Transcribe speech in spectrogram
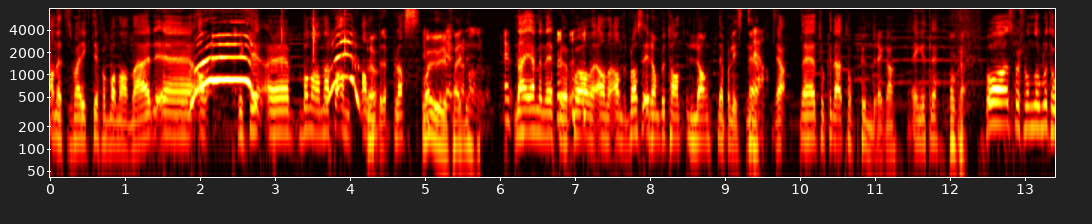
Anette som er riktig, for bananen er eh, an riktig. Eh, bananen er på an andreplass. Det var urettferdig. Nei, jeg mener eple på an an andreplass. Rambutan langt ned på listen. Ja. Ja. Jeg tror ikke det er topp 100 engang, egentlig. Ok. Og spørsmål nummer to.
